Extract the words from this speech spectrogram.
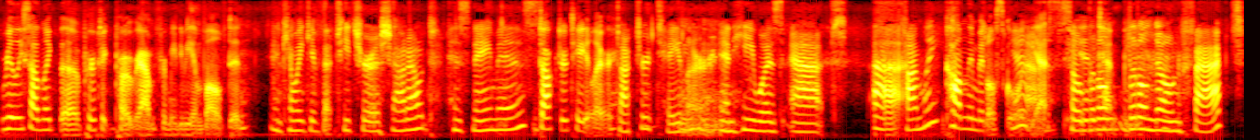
really sound like the perfect program for me to be involved in. And can we give that teacher a shout out? His name is Dr. Taylor, Dr. Taylor, and he was at uh, Connolly. Connolly Middle School. Yeah. Yes. So little Tempe. little known fact.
